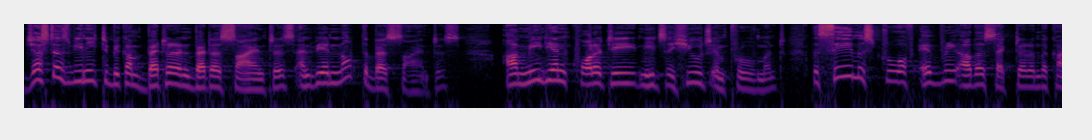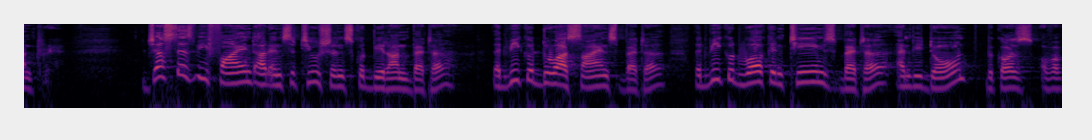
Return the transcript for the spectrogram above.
just as we need to become better and better scientists, and we are not the best scientists, our median quality needs a huge improvement. The same is true of every other sector in the country. Just as we find our institutions could be run better, that we could do our science better, that we could work in teams better, and we don't because of a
